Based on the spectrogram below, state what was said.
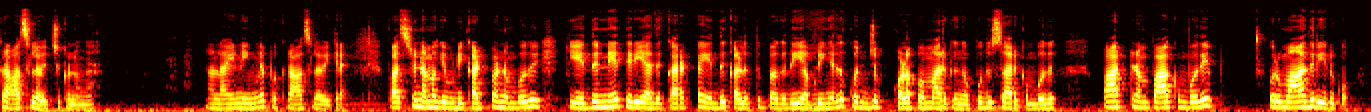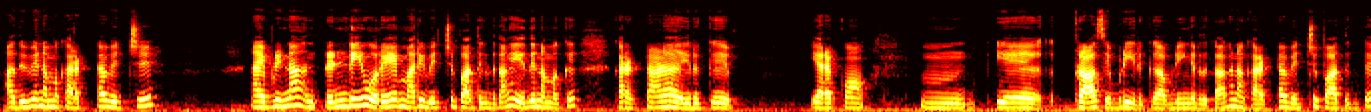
கிராஸில் வச்சுக்கணுங்க. நான் லைனிங்கில் இப்போ கிராஸில் வைக்கிறேன். ஃபஸ்ட்டு நமக்கு இப்படி கட் பண்ணும்போது எதுன்னே தெரியாது. கரெக்டாக எது கழுத்து பகுதி அப்படிங்கிறது கொஞ்சம் குழப்பமாக இருக்குங்க. புதுசாக இருக்கும்போது. பார்ட் நம்ம பார்க்கும்போதே ஒரு மாதிரி இருக்கும். அதுவே நம்ம கரெக்டாக வச்சு நான் எப்படின்னா ரெண்டையும் ஒரே மாதிரி வச்சு பார்த்துக்கிட்டு தாங்க எது நமக்கு கரெக்டான இருக்குது இறக்கம் கிராஸ் எப்படி இருக்குது அப்படிங்கிறதுக்காக நான் கரெக்டாக வச்சு பார்த்துக்கிட்டு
